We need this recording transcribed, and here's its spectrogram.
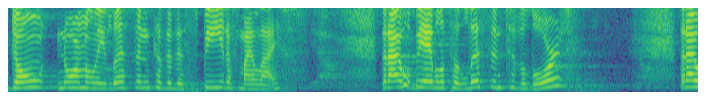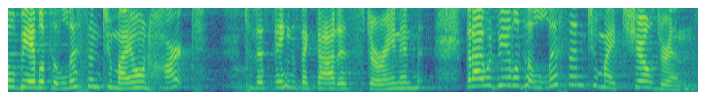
don't normally listen because of the speed of my life. Yeah. That I will be able to listen to the Lord. Yeah. That I will be able to listen to my own heart, to the things that God is stirring, and that I would be able to listen to my children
